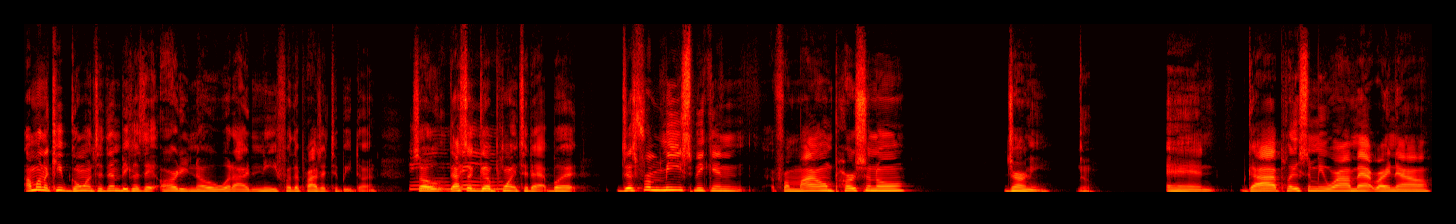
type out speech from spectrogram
I'm gonna keep going to them because they already know what I need for the project to be done. So that's a good point to that. But just from me speaking from my own personal journey, No. and God placing me where I'm at right now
